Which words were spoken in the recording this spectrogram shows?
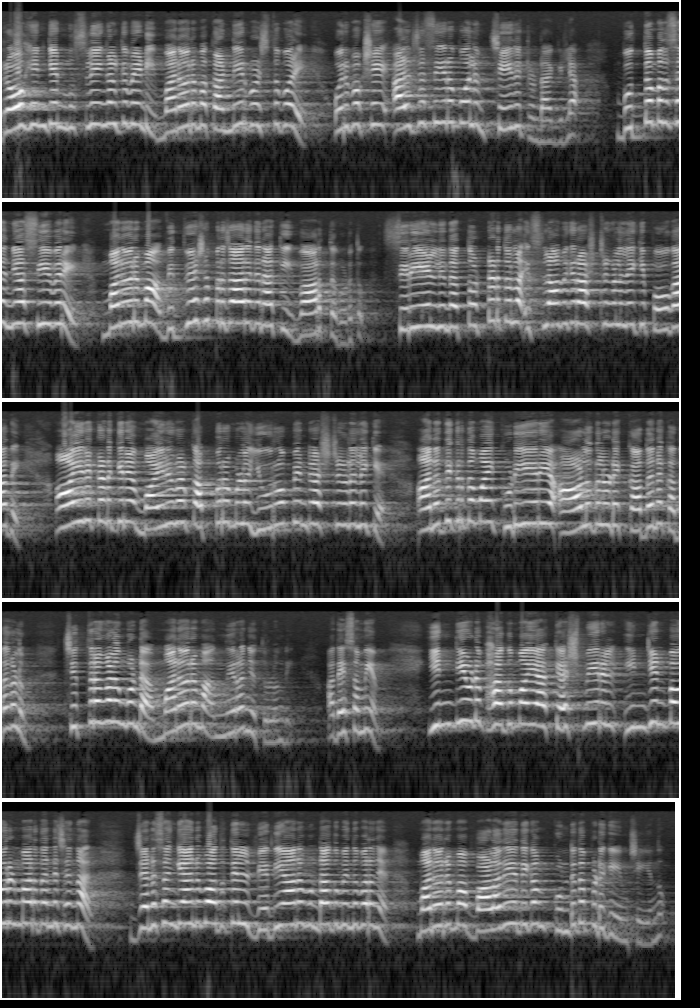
റോഹിംഗ്യൻ മുസ്ലിങ്ങൾക്ക് വേണ്ടി മനോരമ കണ്ണീർ പൊഴിച്ചതുപോലെ ഒരുപക്ഷെ അൽ ജസീറ പോലും ചെയ്തിട്ടുണ്ടാകില്ല. ബുദ്ധമത സന്യാസി ഇവരെ മനോരമ വിദ്വേഷ പ്രചാരകനാക്കി വാർത്ത കൊടുത്തു. സിറിയയിൽ നിന്ന് തൊട്ടടുത്തുള്ള ഇസ്ലാമിക രാഷ്ട്രങ്ങളിലേക്ക് പോകാതെ ആയിരക്കണക്കിന് മൈലുകൾക്കപ്പുറമുള്ള യൂറോപ്യൻ രാഷ്ട്രങ്ങളിലേക്ക് അനധികൃതമായി കുടിയേറിയ ആളുകളുടെ കഥന കഥകളും ചിത്രങ്ങളും കൊണ്ട് മനോരമ നിറഞ്ഞു തുളുമ്പി. അതേസമയം ഇന്ത്യയുടെ ഭാഗമായ കശ്മീരിൽ ഇന്ത്യൻ പൗരന്മാർ തന്നെ ചെന്നാൽ ജനസംഖ്യാനുപാതത്തിൽ വ്യതിയാനം ഉണ്ടാകുമെന്ന് പറഞ്ഞ് മനോരമ വളരെയധികം കുണ്ടിതപ്പെടുകയും ചെയ്യുന്നു.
